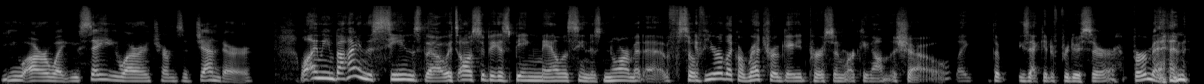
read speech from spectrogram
you are what you say you are in terms of gender. Well, I mean, behind the scenes, though, it's also because being male is seen as normative. So if you're like a retrograde person working on the show, like the executive producer Berman,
